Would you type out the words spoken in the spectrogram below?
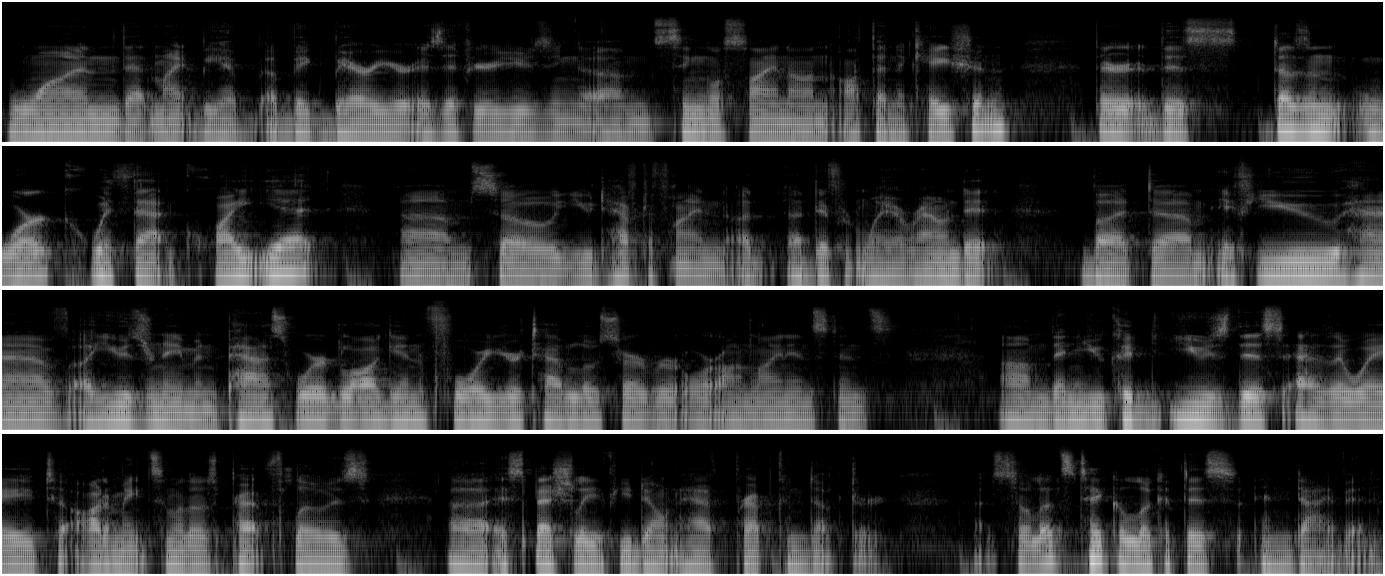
one that might be a, a big barrier is if you're using um, single sign on authentication. There, this doesn't work with that quite yet. Um, so you'd have to find a, a different way around it. But um, if you have a username and password login for your Tableau server or online instance, um, then you could use this as a way to automate some of those prep flows, uh, especially if you don't have Prep Conductor. Uh, so let's take a look at this and dive in.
